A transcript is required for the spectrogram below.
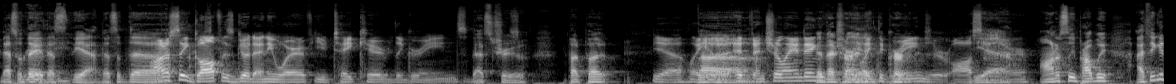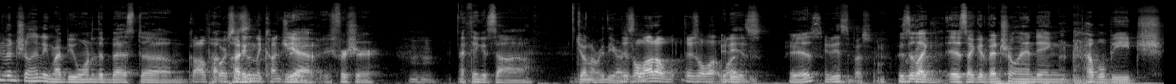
that's what they. That's yeah. That's what the Honestly, golf is good anywhere if you take care of the greens. That's true. Putt putt. Yeah, like Uh, uh, adventure landing. Adventure Landing, think the greens are awesome Yeah. there. Honestly, probably. I think Adventure Landing might be one of the best um, Golf put- courses in the country? Yeah, for sure. I think it's uh, Do y'all not read the article? There's a lot of there's a lot. It what? is. it is. It is the best one. Is it like it's like Adventure Landing, Pebble Beach?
